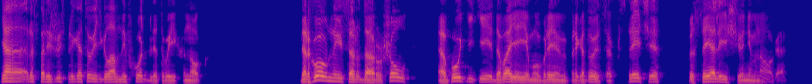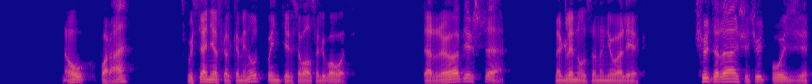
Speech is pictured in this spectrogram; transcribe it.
я распоряжусь приготовить главный вход для твоих ног. Верховный Сардар ушел, а путники, давая ему время приготовиться к встрече, постояли еще немного. — Ну, пора. Спустя несколько минут поинтересовался любовод. — Торопишься? — наглянулся на него Олег. — Чуть раньше, чуть позже.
